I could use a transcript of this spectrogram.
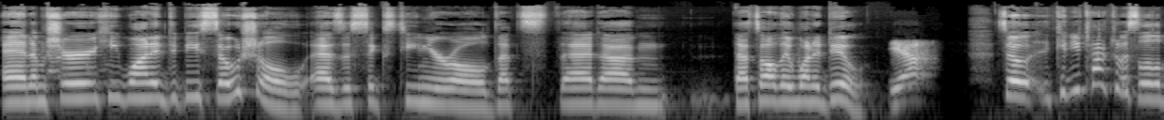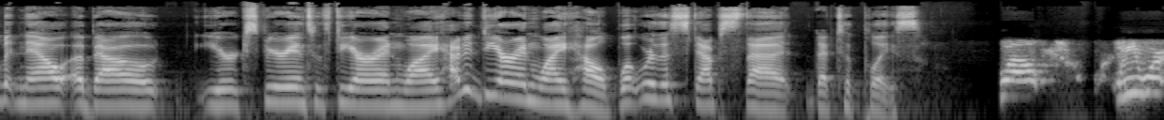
and I'm sure he wanted to be social as a 16 year old. That's that. Um, that's all they want to do. Yeah. So, can you talk to us a little bit now about your experience with DRNY? How did DRNY help? What were the steps that that took place? Well, we were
